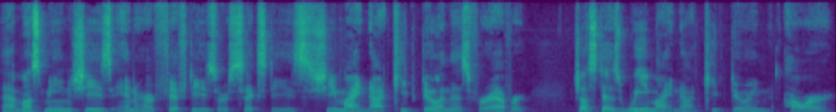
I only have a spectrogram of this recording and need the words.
that must mean she's in her 50s or 60s. She might not keep doing this forever, just as we might not keep doing our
